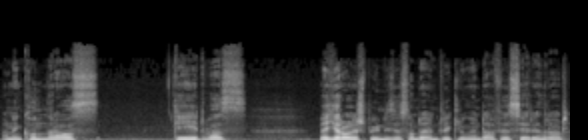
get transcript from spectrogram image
an den Kunden rausgeht, was welche Rolle spielen diese Sonderentwicklungen da für Serienrad?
